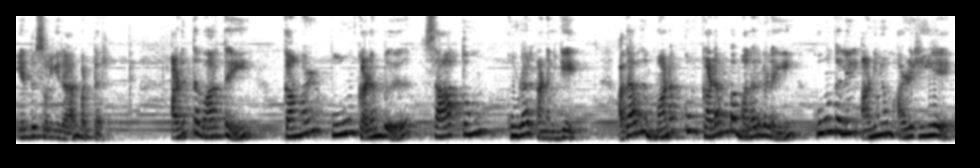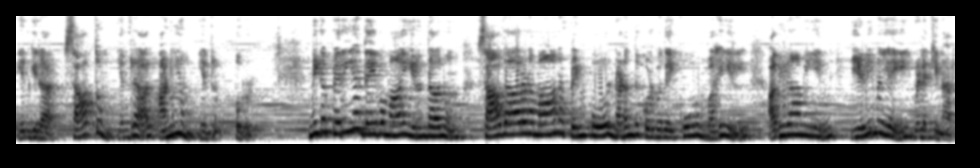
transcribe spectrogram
என்று சொல்கிறார் பட்டர். அடுத்த வார்த்தை கமல் பூங்கடம்பு சாத்தும் குழல் அணங்கே. அதாவது மணக்கும் கடம்ப மலர்களை கூந்தலில் அணியும் அழகியே என்கிறார். சாத்தும் என்றால் அணியும் என்று பொருள். மிக பெரிய தெய்வமாய் இருந்தாலும் சாதாரணமான பெண் போல் நடந்து கொள்வதை கூறும் வகையில் அபிராமியின் எளிமையை விளக்கினார்.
